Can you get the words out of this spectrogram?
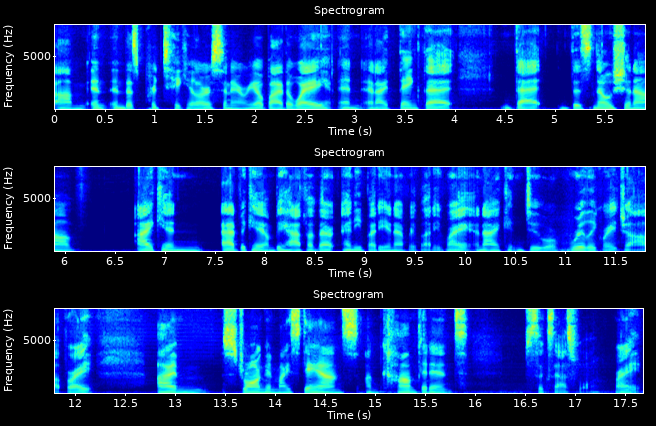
um, in, in this particular scenario by the way and and i think that that this notion of i can advocate on behalf of anybody and everybody right and i can do a really great job right i'm strong in my stance i'm confident successful right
